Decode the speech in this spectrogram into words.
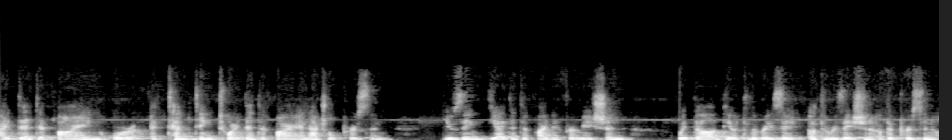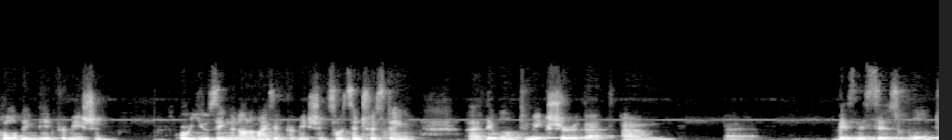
identifying or attempting to identify an actual person using de-identified information without the authorization of the person holding the information or using anonymized information. So it's interesting. Uh, they want to make sure that um, uh, businesses won't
